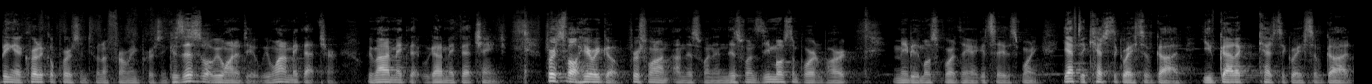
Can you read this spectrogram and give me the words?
being a critical person to an affirming person? Because this is what we want to do. We want to make that turn. We want to make that. We got to make that change. First of all, here we go. First one on, on, this one, and this one's the most important part. Maybe the most important thing I could say this morning. You have to catch the grace of God. You've got to catch the grace of God.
